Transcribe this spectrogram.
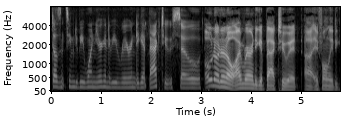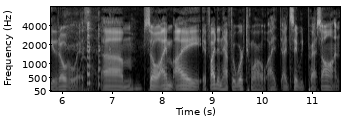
doesn't seem to be one you're going to be rearing to get back to. So Oh no, no, no! I'm raring to get back to it, uh, if only to get it over with. um, so I'm I if I didn't have to work tomorrow, I, I'd say we'd press on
